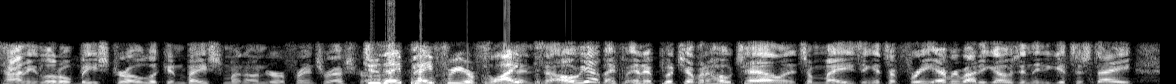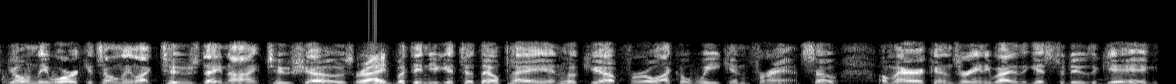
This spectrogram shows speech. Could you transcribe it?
Tiny little bistro-looking basement under a French restaurant. Do they pay for your flight? And so, oh yeah, they and it puts you up in a hotel, and it's amazing. It's a free. Everybody goes, and then you get to stay. You only work. It's only like Tuesday night, two shows. Right. But then you get to. They'll pay and hook you up for like a week in France. So Americans or anybody that gets to do the gig,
